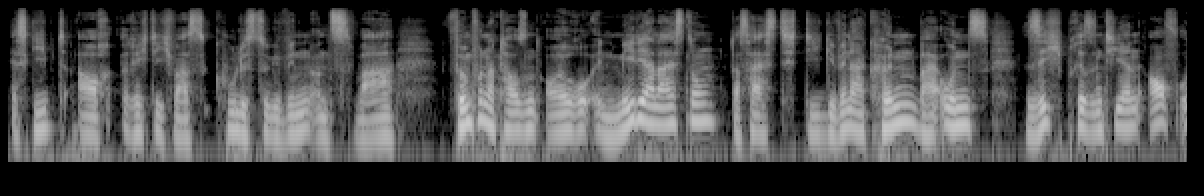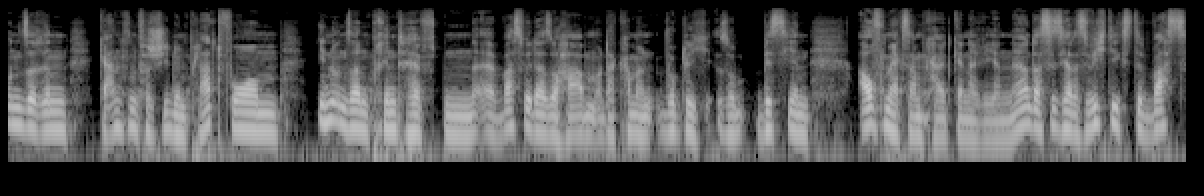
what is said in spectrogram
es gibt auch richtig was Cooles zu gewinnen und zwar 500.000 Euro in Medialeistung. Das heißt, die Gewinner können bei uns sich präsentieren auf unseren ganzen verschiedenen Plattformen, in unseren Printheften, äh, was wir da so haben. Und da kann man wirklich so ein bisschen Aufmerksamkeit generieren. Ne? Das ist ja das Wichtigste, was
